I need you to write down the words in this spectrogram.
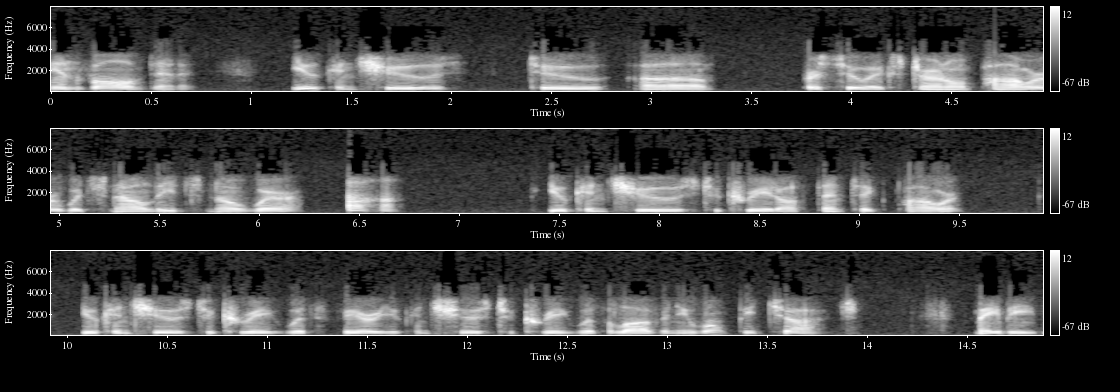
involved in it. You can choose to uh, pursue external power, which now leads nowhere. Uh-huh. You can choose to create authentic power. You can choose to create with fear. You can choose to create with love, and you won't be judged. Maybe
